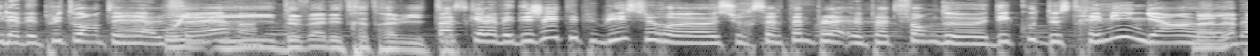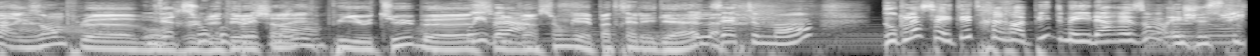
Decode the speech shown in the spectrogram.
il avait plutôt intérêt à le Oui, faire. il devait aller très très vite. Parce qu'elle avait déjà été publiée sur, euh, sur certaines pla- euh, plateformes d'écoute de, streaming. Hein, Bah euh, là, par bah, exemple, euh, bon, je l'ai téléchargé complètement- depuis YouTube. euh, Oui, c'est voilà. une version qui n'est pas très légale. Exactement. Donc là, ça a été très rapide, mais il a raison. Et je suis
